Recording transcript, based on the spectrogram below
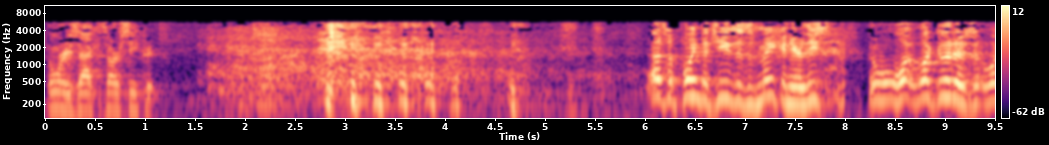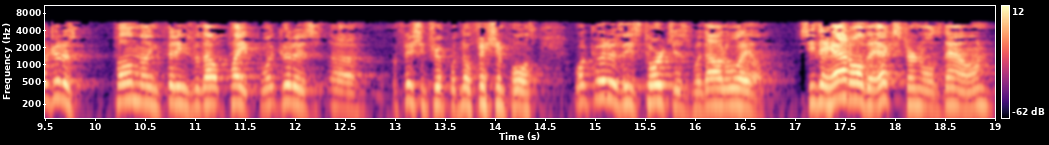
Don't worry, Zach. It's our secret. That's the point that Jesus is making here. These, what, what good is what good is plumbing fittings without pipe? What good is uh, a fishing trip with no fishing poles? What good is these torches without oil? See, they had all the externals down.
